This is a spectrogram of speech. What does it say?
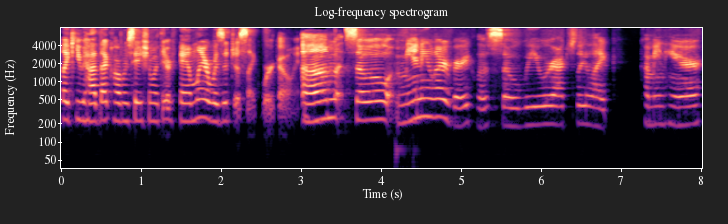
like you had that conversation with your family or was it just like we're going? Um, so me and Eli are very close. So we were actually like coming here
